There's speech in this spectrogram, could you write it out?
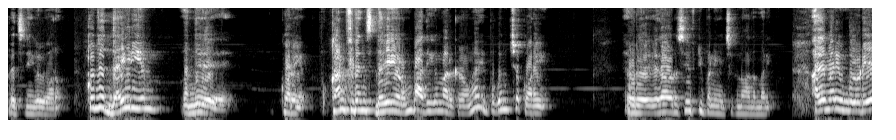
பிரச்சனைகள் வரும். கொஞ்சம் தைரியம் வந்து குறையும். கான்ஃபிடென்ஸ் தைரியம் ரொம்ப அதிகமா இருக்கிறவங்க இப்போ கொஞ்சம் குறையும். ஒரு ஏதாவது ஒரு சேஃப்டி பண்ணி வச்சுக்கணும் அந்த மாதிரி. அதே மாதிரி உங்களுடைய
